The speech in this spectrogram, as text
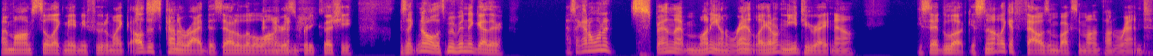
My mom still like made me food. I'm like, I'll just kind of ride this out a little longer. This is pretty cushy. He's like, no, let's move in together. I was like, I don't want to spend that money on rent. Like, I don't need to right now. He said, look, it's not like a thousand bucks a month on rent.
